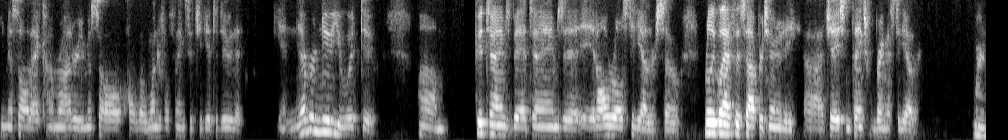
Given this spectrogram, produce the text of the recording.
You miss all that camaraderie. You miss all all the wonderful things that you get to do that you never knew you would do. Um, good times, bad times, it, it, all rolls together. So really glad for this opportunity, uh, Jason. Thanks for bringing us together. We're,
